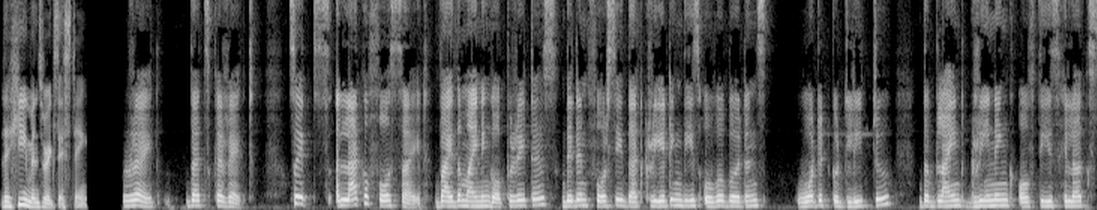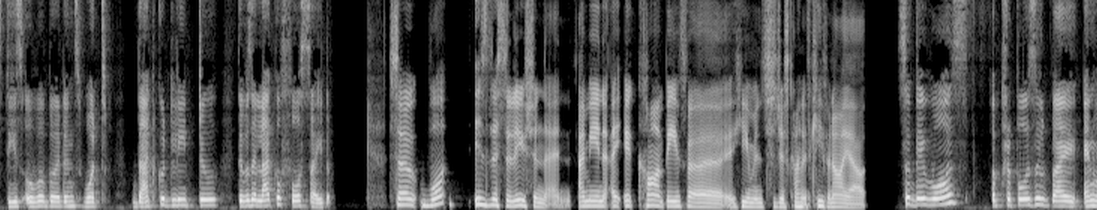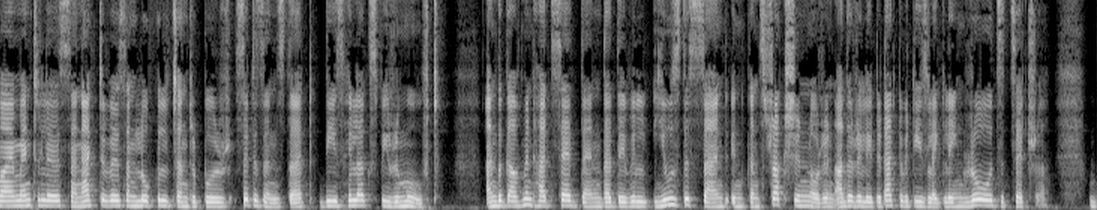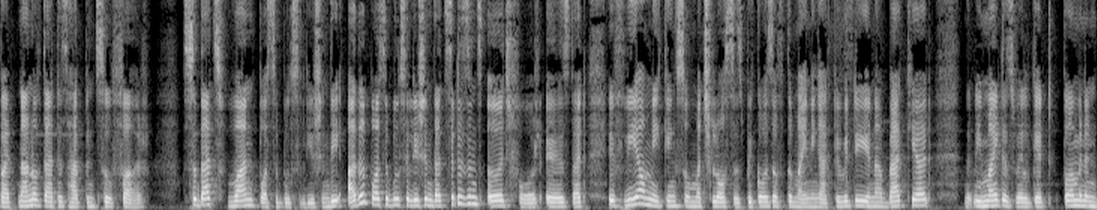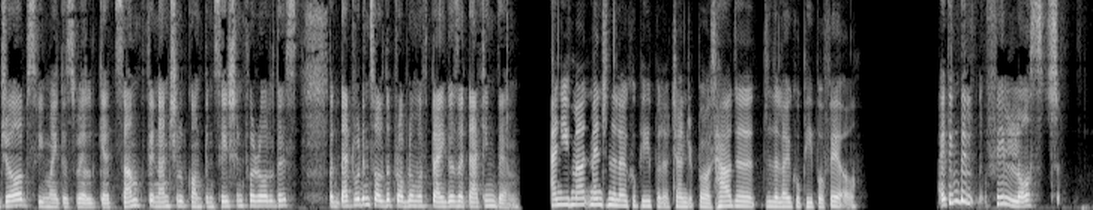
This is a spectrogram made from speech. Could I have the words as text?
the humans were existing. Right. That's correct. So it's a lack of foresight by the mining operators. They didn't foresee that creating these overburdens, what it could lead to, the blind greening of these hillocks, these overburdens, what that could lead to. There was a lack of foresight. So, what is the solution then? I mean, it can't be for humans to just kind of keep an eye out. So there was a proposal by environmentalists and activists and local Chandrapur citizens that these hillocks be removed. And the government had said then that they will use this sand in construction or in other related activities like laying roads, etc. But none of that has happened so far. So that's one possible solution. The other possible solution that citizens urge for is that if we are making so much losses because of the mining activity in our backyard, we might as well get permanent jobs. We might as well get some financial compensation for all this. But that wouldn't solve the problem of tigers attacking them. And you've mentioned the local people of Chandrapur. How do, do the local people feel? I think they feel lost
